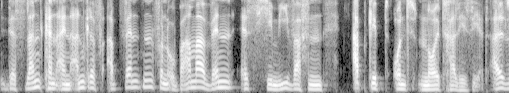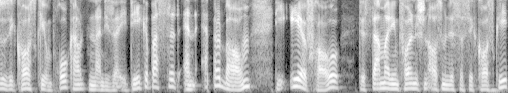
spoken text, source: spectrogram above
das Land kann einen Angriff abwenden von Obama, wenn es Chemiewaffen abgibt und neutralisiert. Also Sikorski und Brok hatten an dieser Idee gebastelt. Anne Applebaum, die Ehefrau des damaligen polnischen Außenministers Sikorski,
